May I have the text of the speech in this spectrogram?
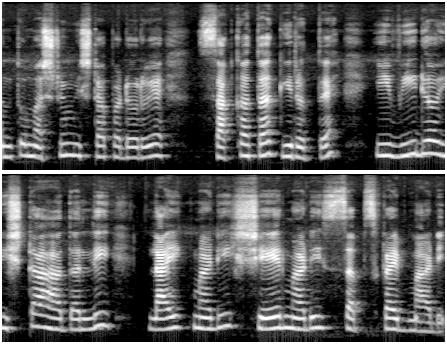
ಅಂತೂ ಮಶ್ರೂಮ್ ಇಷ್ಟಪಡೋರಿಗೆ ಸಖತ್ತಾಗಿರುತ್ತೆ. ಈ ವಿಡಿಯೋ ಇಷ್ಟ ಆದಲ್ಲಿ ಲೈಕ್ ಮಾಡಿ ಶೇರ್ ಮಾಡಿ ಸಬ್ಸ್ಕ್ರೈಬ್ ಮಾಡಿ.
